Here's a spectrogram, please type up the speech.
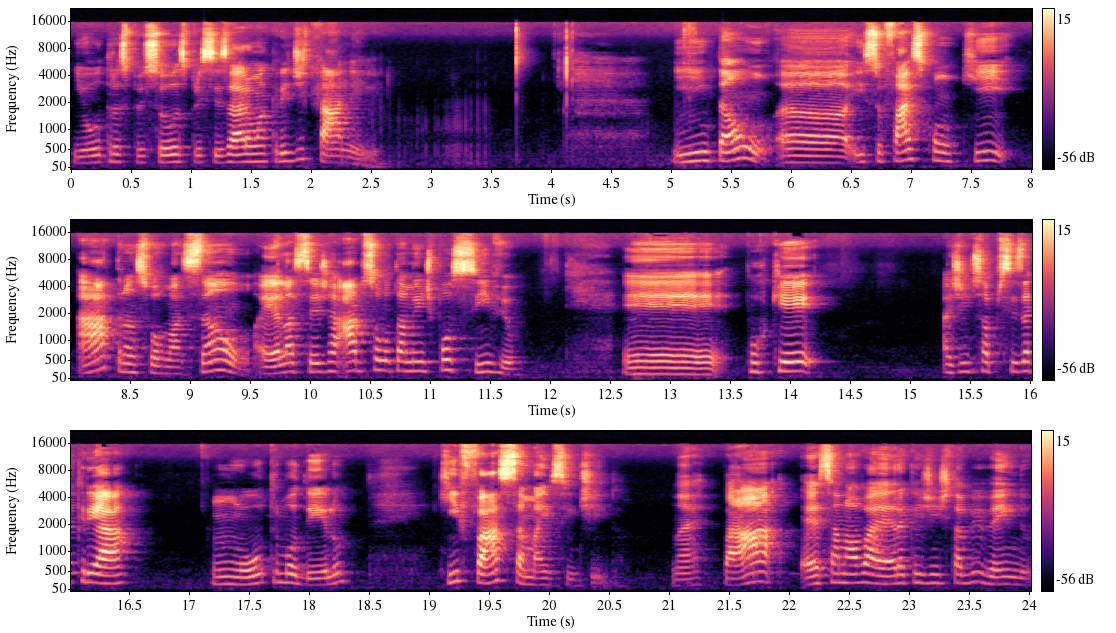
E outras pessoas precisaram acreditar nele. E então, uh, isso faz com que a transformação ela seja absolutamente possível. É, porque a gente só precisa criar um outro modelo que faça mais sentido, né? Para essa nova era que a gente está vivendo,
